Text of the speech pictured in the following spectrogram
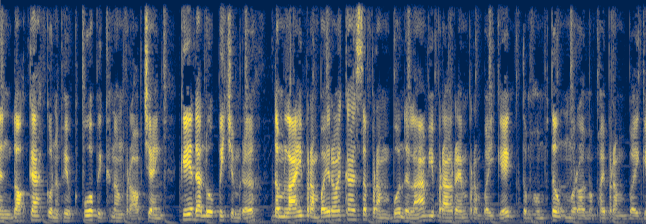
និងដកកាសគុណភាពខ្ពស់ពីក្នុងប្រអប់ចេញគេដាក់លក់ពីជម្រើសតម្លៃ899ដុល្លារវាប្រើ RAM 8GB ទំហំផ្ទុក 128GB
